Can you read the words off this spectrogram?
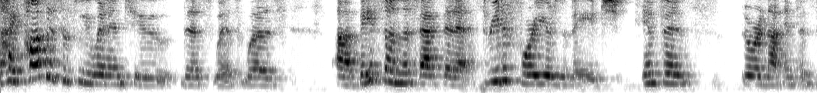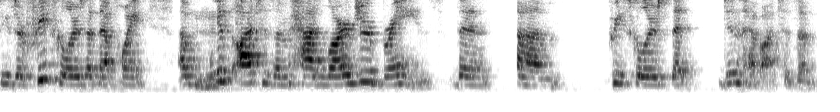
hypothesis we went into this with was uh, based on the fact that at three to four years of age, infants or not infants, these are preschoolers at that point um, Mhm. with autism had larger brains than um, preschoolers that didn't have autism.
